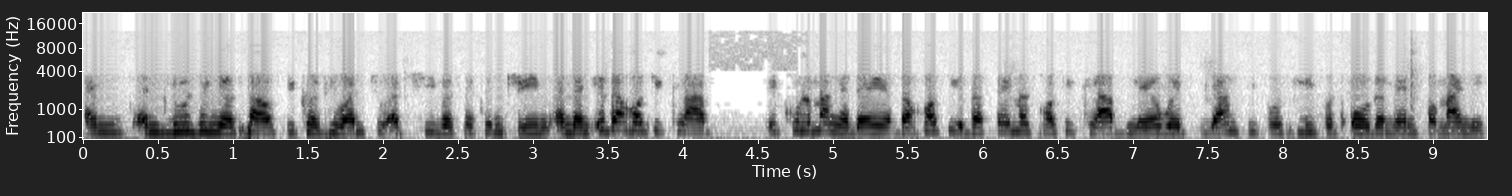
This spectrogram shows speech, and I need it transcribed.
and, and losing yourself because you want to achieve a certain dream. And then in the hockey club, ikhuluma ngede, the hockey, the famous hockey club there where young people sleep with older men for money.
